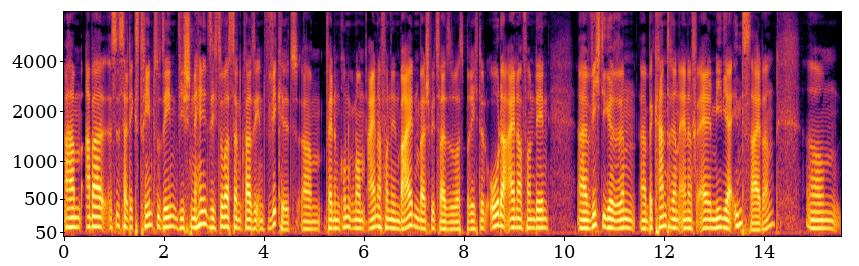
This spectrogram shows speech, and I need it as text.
Ähm, aber es ist halt extrem zu sehen, wie schnell sich sowas dann quasi entwickelt, ähm, wenn im Grunde genommen einer von den beiden beispielsweise sowas berichtet oder einer von den äh, wichtigeren, äh, bekannteren NFL-Media-Insidern. Ähm,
